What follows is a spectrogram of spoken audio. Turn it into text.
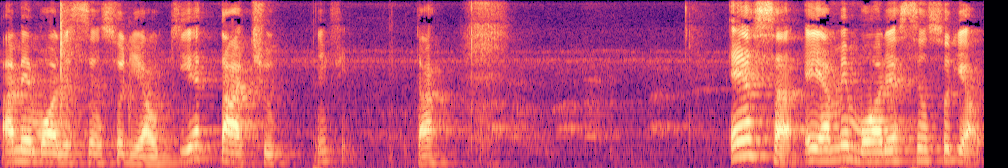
a memória sensorial que é tátil, enfim, tá? Essa é a memória sensorial.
